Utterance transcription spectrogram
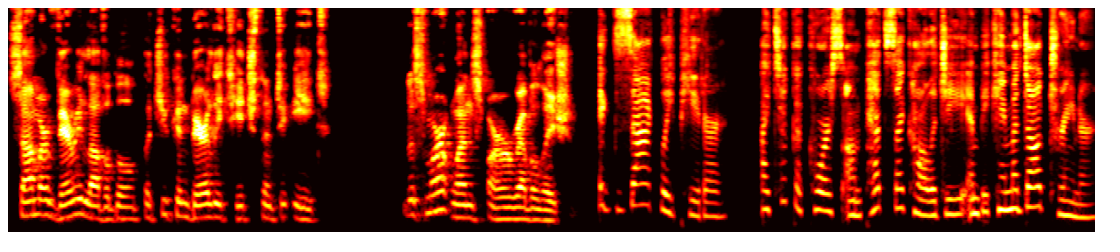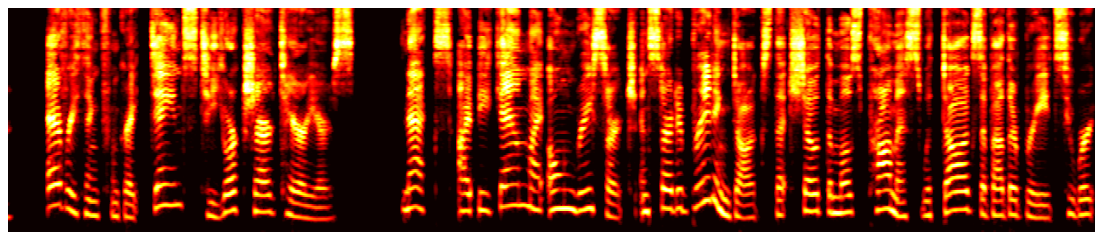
Some are very lovable, but you can barely teach them to eat. The smart ones are a revelation. Exactly, Peter. I took a course on pet psychology and became a dog trainer. Everything from Great Danes to Yorkshire Terriers. Next, I began my own research and started breeding dogs that showed the most promise with dogs of other breeds who were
